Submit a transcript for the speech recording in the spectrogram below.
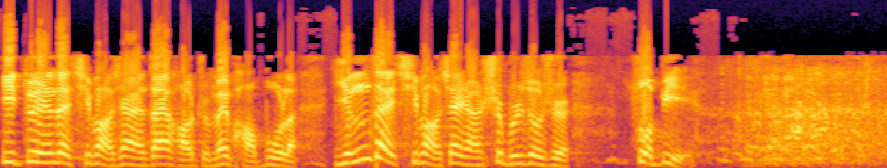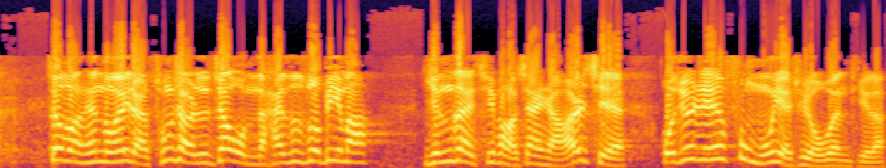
一堆人在起跑线上待好，准备跑步了，赢在起跑线上，是不是就是作弊？再往前挪一点，从小就教我们的孩子作弊吗？赢在起跑线上，而且我觉得这些父母也是有问题的。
